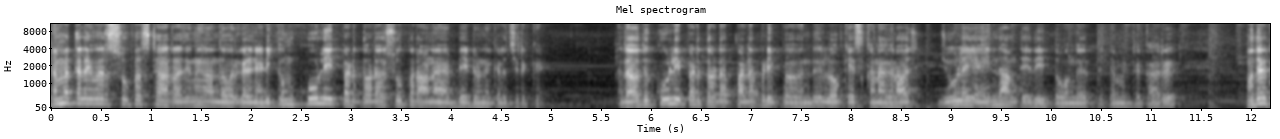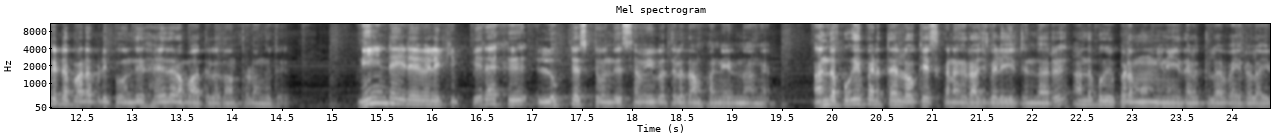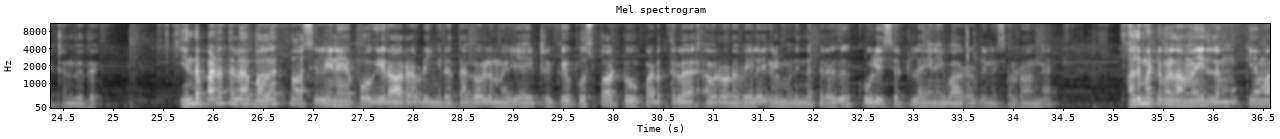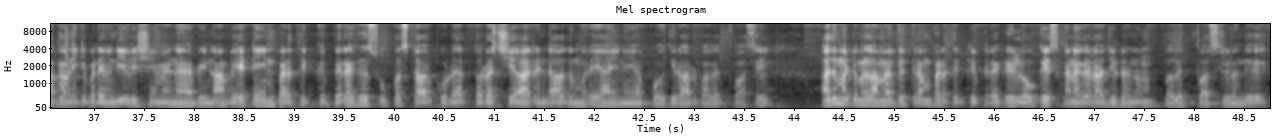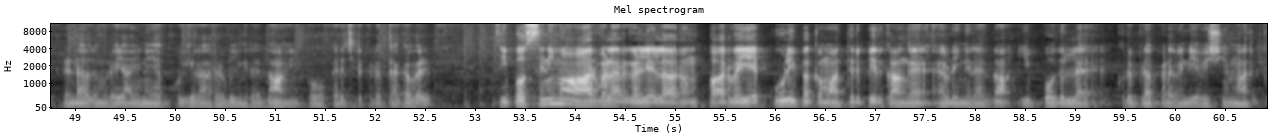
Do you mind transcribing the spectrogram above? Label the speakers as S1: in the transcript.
S1: நம்ம தலைவர் super star Rajinikanth அவர்கள் நடிக்கும் கூலி படத்தோட சூப்பரான அப்டேட் ஒன்று கிடச்சிருக்கு. அதாவது கூலி படத்தோட படப்பிடிப்பை வந்து லோகேஷ் கனகராஜ் ஜூலை ஐந்தாம் தேதி துவங்க திட்டமிட்டிருக்காரு. முதல் கட்ட படப்பிடிப்பு வந்து ஹைதராபாத்தில் தான் தொடங்குது. நீண்ட இடைவேளைக்கு பிறகு லுக் டெஸ்ட் வந்து சமீபத்தில் தான் பண்ணியிருந்தாங்க. அந்த புகைப்படத்தை லோகேஷ் கனகராஜ் வெளியிட்டிருந்தார். அந்த புகைப்படமும் இணையதளத்தில் வைரல் இருந்தது இந்த படத்தில் பகத் வாசில் இணைய போகிறார் அப்படிங்கிற தகவலும் வெளியாயிட்டு இருக்கு புஷ்பா டூ படத்தில் அவரோட வேலைகள் முடிந்த பிறகு கூலி செட்டில் இணைவார் அப்படின்னு சொல்கிறாங்க அது மட்டும் இல்லாமல் இதில் முக்கியமாக கவனிக்கப்பட வேண்டிய விஷயம் என்ன அப்படின்னா வேட்டையின் படத்திற்கு பிறகு சூப்பர் ஸ்டார் கூட தொடர்ச்சியாக ரெண்டாவது முறையாக இணைய போகிறார் பகத் வாசில் அது மட்டும் இல்லாமல் விக்ரம் படத்திற்கு பிறகு லோகேஷ் கனகராஜுடனும் பகத் வாசில் வந்து ரெண்டாவது முறையாக இணைய போகிறார் அப்படிங்கிறது தான் இப்போது கிடைச்சிருக்கிற தகவல். இப்போது சினிமா ஆர்வலர்கள் எல்லாரும் பார்வையை கூலி பக்கமாக திருப்பியிருக்காங்க அப்படிங்கிறது தான் இப்போதுள்ள குறிப்பிடப்பட வேண்டிய விஷயமா இருக்குது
